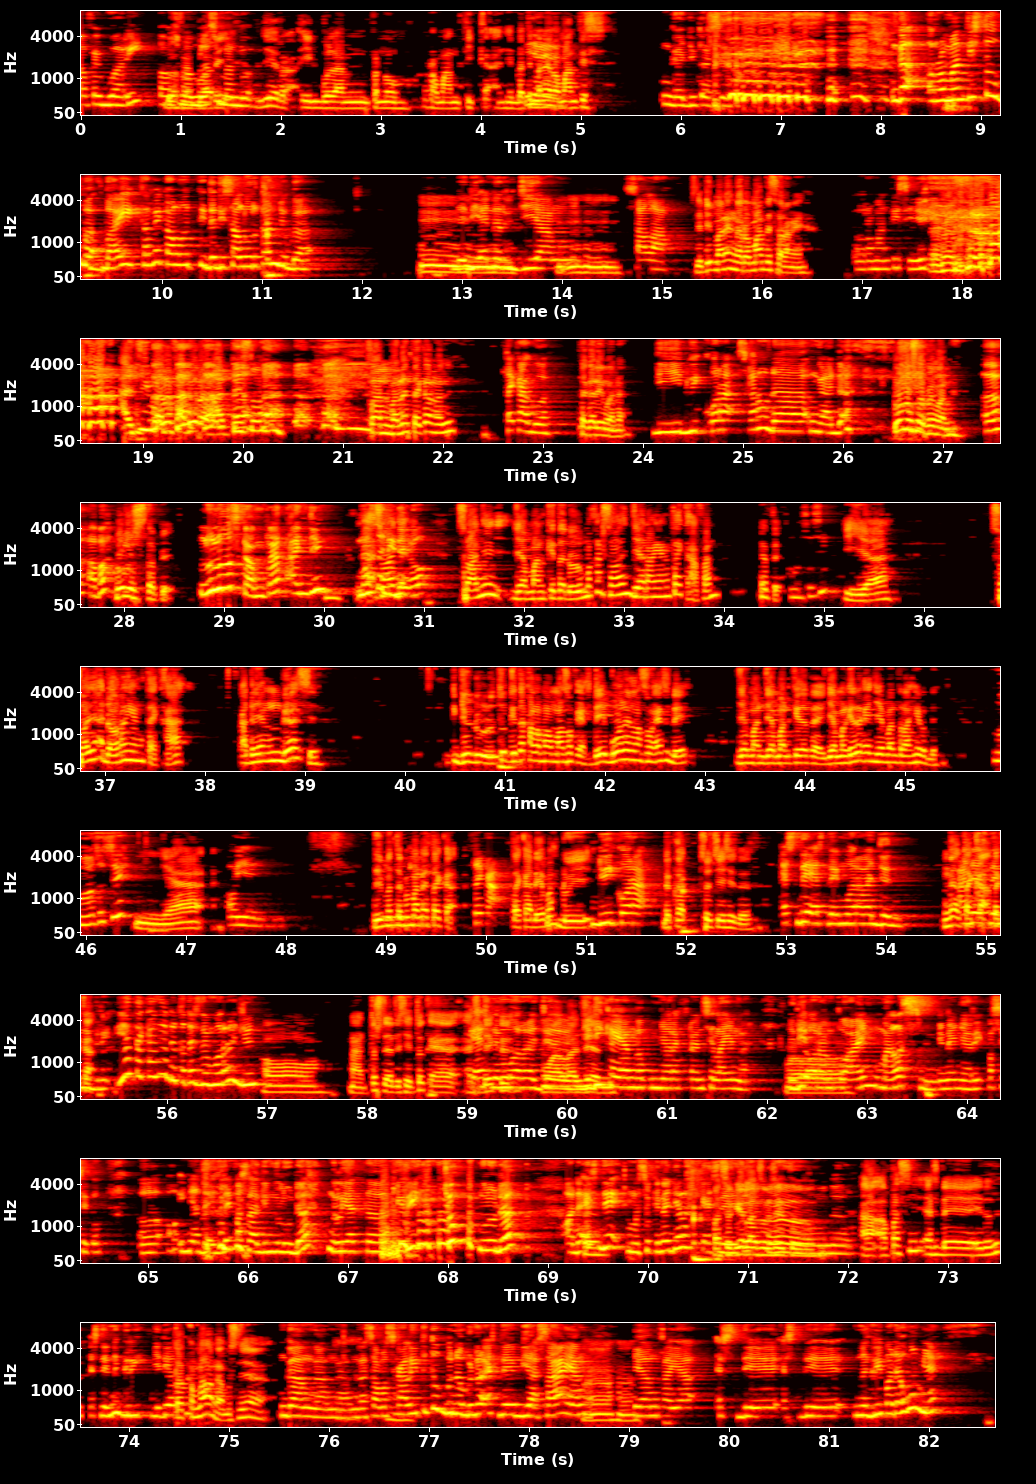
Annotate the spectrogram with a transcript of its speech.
Februari tahun 2 Februari. 1992. Anjir, ini bulan penuh romantika aja. Berarti Iya, mana iya. romantis? Enggak juga sih. Enggak romantis tuh ba- baik, tapi kalau tidak disalurkan juga Hmm. jadi energi yang Hmm. salah. Jadi mana nggak romantis orangnya? Oh, romantis sih. Anjing mana Fanny romantis lah. Fan mana TK nggak sih? TK gue TK di mana? di Dwi Kora sekarang udah nggak ada. Lulus tapi mana? Eh apa? Lulus tapi. Lulus kampret anjing. Nah, Masa soalnya, di DO? soalnya zaman kita dulu mah kan soalnya jarang yang TK, Fan. Gitu. Masa sih? Iya. Soalnya ada orang yang TK, ada yang enggak sih. Dulu tuh kita kalau mau masuk SD boleh langsung SD. Zaman-zaman kita teh, zaman kita kan zaman terakhir deh. Masa sih? Iya. Oh iya. iya. Jadi tapi mana TK? TK TK dia apa? Dwi Dwi Kora dekat Suci situ. SD SD Muara Rajun. Enggak Ada TK SD TK. negeri. Iya TK-nya dekat SD Muara Rajun. Oh. Nah, terus dari situ kayak Kayak SD, SD ke Muara Rajun. Muara Rajun. Jadi kayak nggak punya referensi lain lah. Jadi Oh. orang tua aing males mungkin nyari pas itu. Eh, oh ini ada SD pas lagi ngeludah ngelihat ke kiri, cuk ngeludah. Ada SD, masukin aja lah ke SD. Masukin itu. langsung Oh, situ. Ah, apa sih SD itu tuh? SD negeri. Jadi aku Terkenal nggak maksudnya? Enggak, enggak, enggak, enggak sama sekali itu tuh bener-bener SD biasa yang Aha. yang kayak SD SD negeri pada umumnya.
